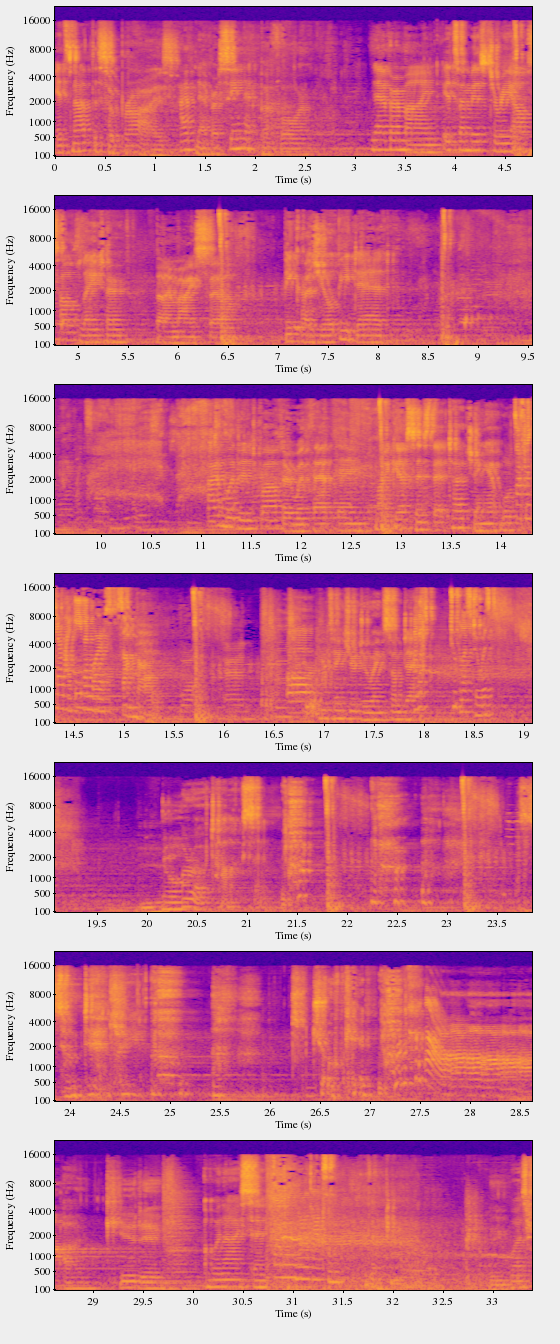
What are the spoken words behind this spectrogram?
It's not the surprise. I've never seen it before. Never mind. It's a mystery I'll solve later. By myself. Because you'll be dead. I wouldn't bother with that thing. My guess is that touching it will. Oh, you think you're doing some death? Neurotoxin. so deadly. Joking. I'm kidding. When I said was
